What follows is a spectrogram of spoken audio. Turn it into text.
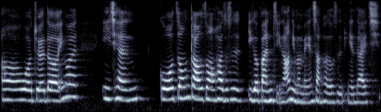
呃，我觉得因为以前国中、高中的话，就是一个班级，然后你们每天上课都是黏在一起，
